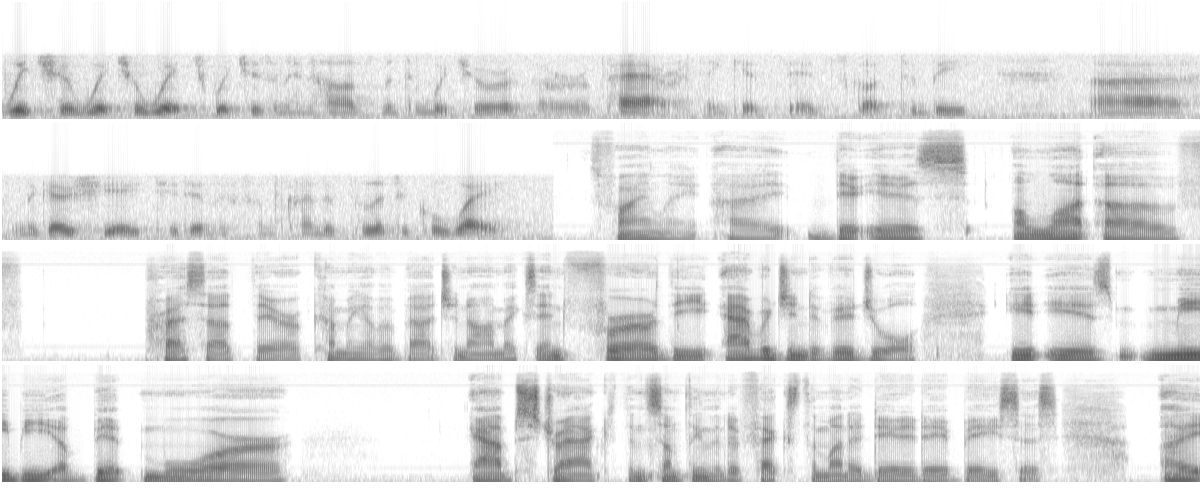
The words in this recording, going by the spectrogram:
which are which are which, which is an enhancement and which are, a repair. I think it, it's got to be uh, negotiated in some kind of political way. Finally, uh, there is a lot of press out there coming up about genomics, and for the average individual, it is maybe a bit more abstract than something that affects them on a day-to-day basis. Uh,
